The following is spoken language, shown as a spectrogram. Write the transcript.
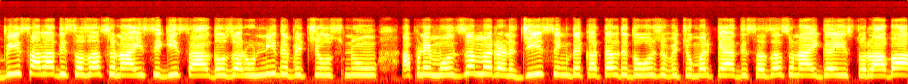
20 ਸਾਲਾਂ ਦੀ ਸਜ਼ਾ ਸੁਣਾਈ ਸੀਗੀ। ਸਾਲ 2019 ਦੇ ਵਿੱਚ ਉਸ ਨੂੰ ਆਪਣੇ ਮੁਲਜ਼ਮ ਰਣਜੀਤ ਸਿੰਘ ਦੇ ਕਤਲ ਦੇ ਦੋਸ਼ ਦੇ ਵਿੱਚ ਉਮਰ ਕੈਦ ਦੀ ਸਜ਼ਾ ਸੁਣਾਈ ਗਈ। ਇਸ ਤੋਂ ਇਲਾਵਾ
